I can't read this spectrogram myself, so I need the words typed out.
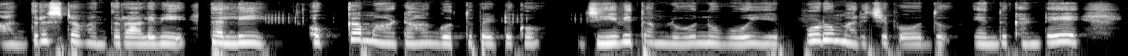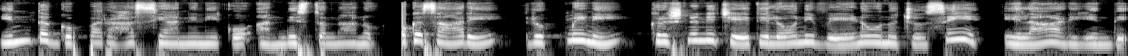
అదృష్టవంతురాలివి. తల్లి ఒక్క మాట గుర్తుపెట్టుకో. జీవితంలో నువ్వు ఎప్పుడూ మర్చిపోవద్దు. ఎందుకంటే ఇంత గొప్ప రహస్యాన్ని నీకు అందిస్తున్నాను. ఒకసారి రుక్మిణి కృష్ణుని చేతిలోని వేణువును చూసి ఇలా అడిగింది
